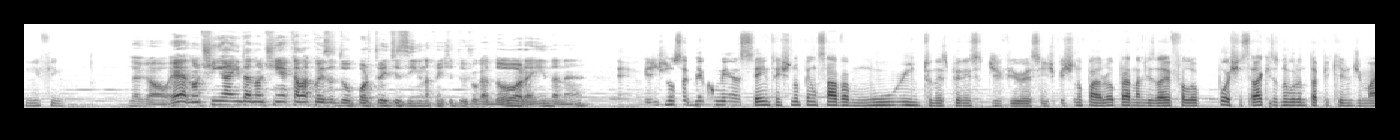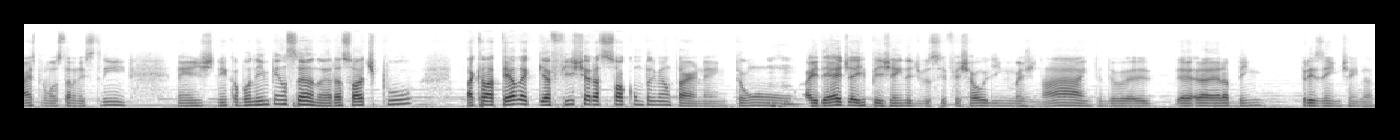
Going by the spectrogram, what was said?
Enfim. legal. É, não tinha ainda não tinha aquela coisa do portraitezinho na frente do jogador ainda, né? A gente não sabia como ia ser, então a gente não pensava muito na experiência de viewer, assim. Tipo, a gente não parou pra analisar e falou, poxa, será que esse número não tá pequeno demais pra mostrar na stream? Né, A gente nem acabou nem pensando, era só, tipo, aquela tela e a ficha era só complementar, né? Então, Uhum. a ideia de RPG ainda de você fechar o olhinho e imaginar, entendeu? É- Era, era bem presente ainda.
